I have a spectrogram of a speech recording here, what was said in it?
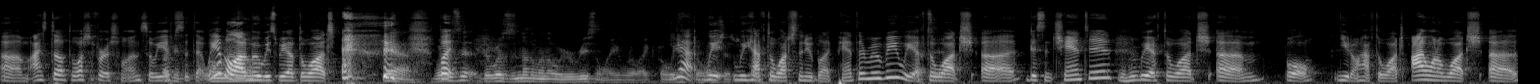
Um, I still have to watch the first one, so we have Okay. to sit down. We Oh, have a lot of movies we have to watch. Yeah. What but? There was another one that we were recently. We're like, oh, we yeah, have to watch we we have to watch the new Black Panther movie. We have That's to it. Mm-hmm. watch uh, Disenchanted. We have to watch. Um, well, you don't have to watch. I want to watch. Uh,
